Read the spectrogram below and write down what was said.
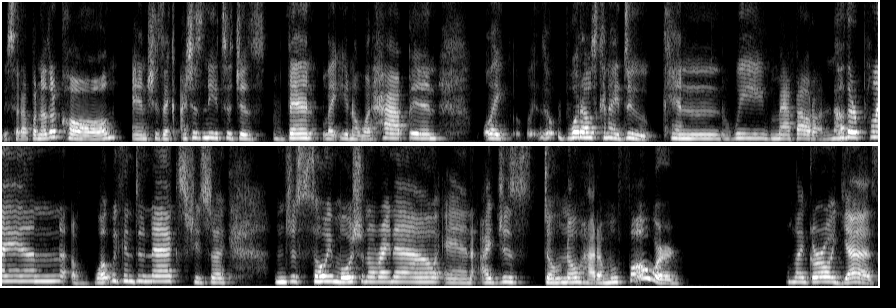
we set up another call and she's like, I just need to just vent, let you know what happened. Like, what else can I do? Can we map out another plan of what we can do next? She's like, I'm just so emotional right now and I just don't know how to move forward. I'm like, girl, yes,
